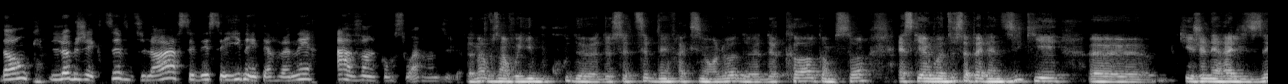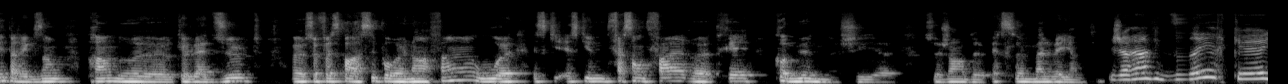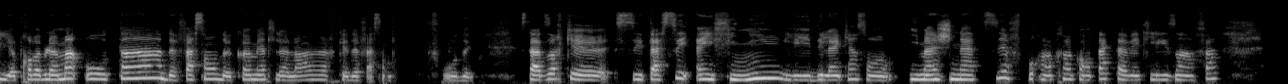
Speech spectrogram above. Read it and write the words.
Donc, l'objectif du leurre, c'est d'essayer d'intervenir avant qu'on soit rendu là. Vous envoyez beaucoup de, ce type d'infraction-là, de, cas comme ça. Est-ce qu'il y a un modus operandi qui est, euh, qui est généralisé, par exemple, prendre euh, que l'adulte euh, se fasse passer pour un enfant ou est-ce qu'il est y a une façon de faire très commune chez ce genre de personnes malveillantes? J'aurais envie de dire qu'il y a probablement autant de façons de commettre le leurre que de façons de frauder. C'est-à-dire que c'est assez infini. Les délinquants sont imaginatifs pour entrer en contact avec les enfants.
